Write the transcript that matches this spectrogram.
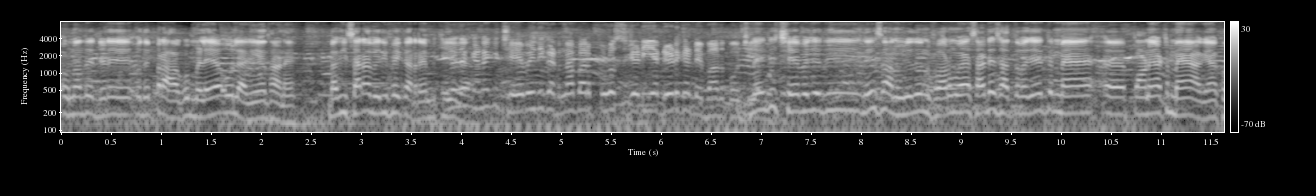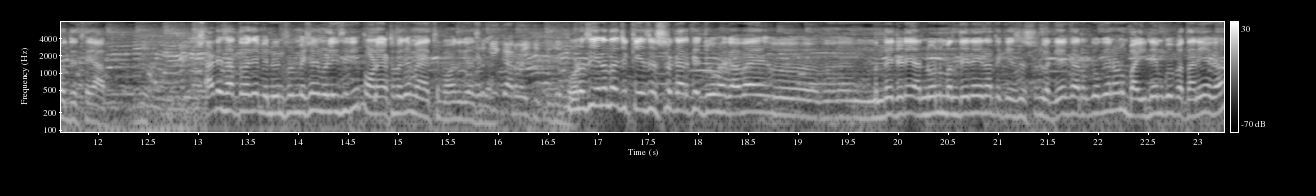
ਉਹਨਾਂ ਦੇ ਜਿਹੜੇ ਉਹਦੇ ਭਰਾ ਕੋ ਮਿਲੇ ਆ ਉਹ ਲੈ ਗਏ ਆ ਥਾਣੇ। ਬਾਕੀ ਸਾਰਾ ਵੈਰੀਫਾਈ ਕਰ ਰਹੇ ਆ ਵੀ ਕੀ ਇਹਨਾਂ ਦਾ ਹੈਗਾ। ਕਹਿਣਾ ਕਿ 6 ਵਜੇ ਦੀ ਘਟਨਾ ਪਰ ਪੁਲਿਸ ਜਿਹੜੀ ਹੈ ਡੇਢ ਘੰਟੇ ਬਾਅਦ ਪਹੁੰਚੀ ਨਹੀਂ ਜੀ 6 ਵਜੇ ਦੀ ਨਹੀਂ ਸਾਨੂੰ ਜਦੋਂ ਇਨਫੋਰਮ ਹੋਇਆ 7:30 ਵਜੇ ਤੇ ਮੈਂ ਪੌਣੇ 8 ਮੈਂ ਆ ਗਿਆ ਖੁਦ ਇੱਥੇ ਆਪ। 7:30 ਵਜੇ ਮੈਨੂੰ ਇਨਫੋਰਮੇਸ਼ਨ ਮਿਲੀ ਸੀਗੀ ਪੌਣੇ 8 ਵਜੇ ਮੈਂ ਇੱਥੇ ਪਹੁੰਚ ਗਿਆ ਹੁਣ ਕੀ ਕਾਰਵਾਈ ਕੀਤੀ ਜਾਏਗੀ? ਹੁਣ ਅਸੀਂ ਇਹਨਾਂ ਦਾ ਕੇਸ ਰਜਿਸਟਰ ਕਰਕੇ ਜੋ ਹੈਗਾ ਵਾ ਬੰਦੇ ਜਿਹੜੇ ਅਨਨੋਨ ਬੰਦੇ ਨੇ ਇਹਨਾਂ ਤੇ ਕੇਸ ਰਜਿਸਟਰ ਲੱਗੇ ਕਰਨ ਕਿਉਂਕਿ ਇਹਨਾਂ ਨੂੰ ਬਾਈ ਨੇਮ ਕੋਈ ਪਤਾ ਨਹੀਂ ਹੈਗਾ।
